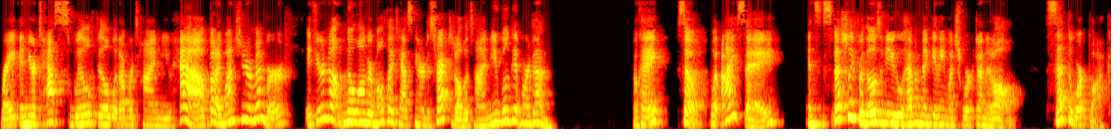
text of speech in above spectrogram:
right? And your tasks will fill whatever time you have. But I want you to remember if you're not no longer multitasking or distracted all the time, you will get more done. Okay. So what I say, and especially for those of you who haven't been getting much work done at all, set the work block.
